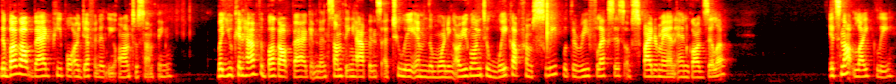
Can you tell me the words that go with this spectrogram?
The bug out bag people are definitely onto something. But you can have the bug out bag and then something happens at 2 a.m. in the morning. Are you going to wake up from sleep with the reflexes of Spider Man and Godzilla? It's not likely.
